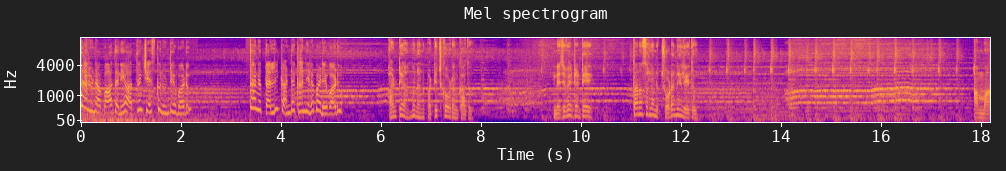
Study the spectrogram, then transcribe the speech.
తను నా బాధని అర్థం చేసుకుని ఉండేవాడు తన తల్లికి అండగా నిలబడేవాడు. అంటే అమ్మ నన్ను పట్టించుకోవడం కాదు. నిజమేంటంటే తను అసలు నన్ను చూడనే లేదు. అమ్మా.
